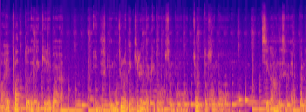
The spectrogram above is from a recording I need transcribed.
iPad でできればいいんですけどもちろんできるんだけどそのちょっとその違うんですよねやっぱり。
